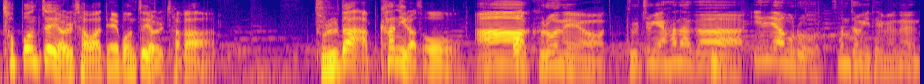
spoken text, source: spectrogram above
첫 번째 열차와 네 번째 열차가 둘 다 앞칸이라서 아 어? 그러네요 둘 중에 하나가 1량으로 선정이 되면은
